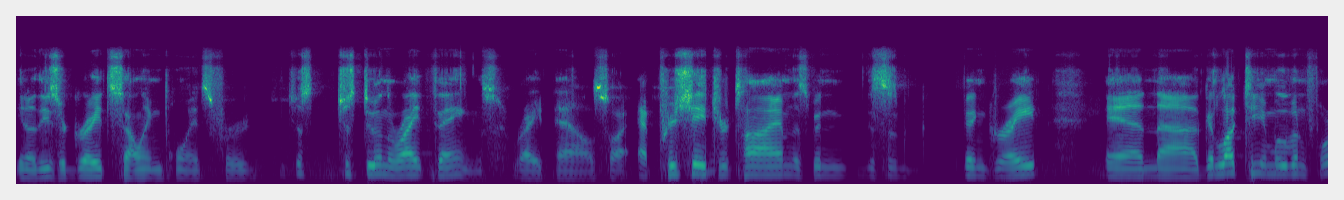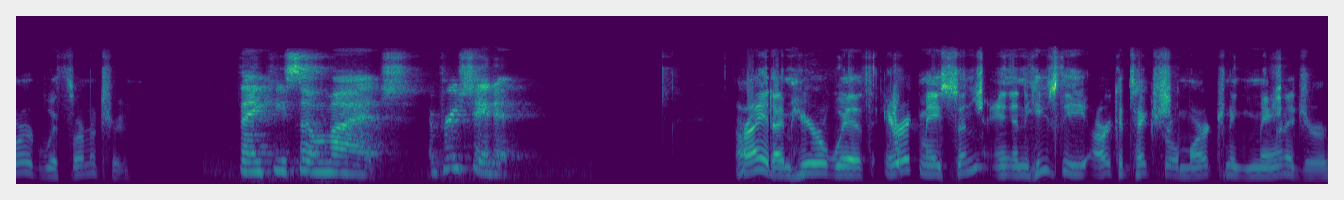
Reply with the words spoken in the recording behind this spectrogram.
you know, these are great selling points for just just doing the right things right now. So I appreciate your time. This been this has been great, and uh, good luck to you moving forward with Therma-Tru. Thank you so much. Appreciate it. All right, I'm here with Eric Mason, and he's the architectural marketing manager.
